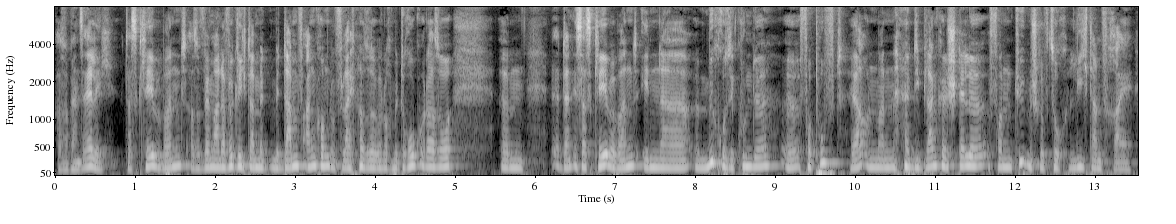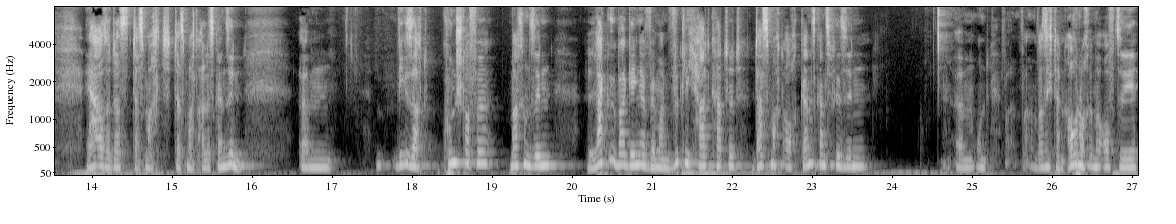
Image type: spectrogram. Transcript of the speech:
Also ganz ehrlich, das Klebeband, also wenn man da wirklich damit mit Dampf ankommt und vielleicht sogar noch mit Druck oder so, ähm, dann ist das Klebeband in einer Mikrosekunde äh, verpufft, ja, und man die blanke Stelle von Typenschriftzug liegt dann frei. Ja, also das, das, macht, das macht alles keinen Sinn. Ähm, wie gesagt, Kunststoffe machen Sinn. Lackübergänge, wenn man wirklich hart cuttet, das macht auch ganz, ganz viel Sinn. Ähm, und was ich dann auch noch immer oft sehe,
